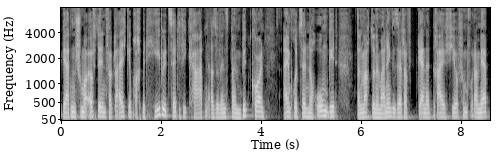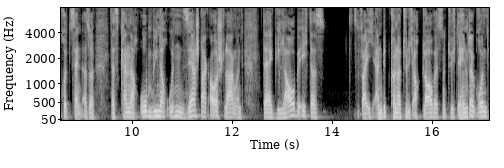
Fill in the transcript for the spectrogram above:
Wir hatten schon mal öfter den Vergleich gebracht mit Hebelzertifikaten. Also wenn es beim Bitcoin ein Prozent nach oben geht, dann macht so eine Mining-Gesellschaft gerne drei, vier, fünf oder mehr Prozent. Also das kann nach oben wie nach unten sehr stark ausschlagen. Und daher glaube ich, dass weil ich an Bitcoin natürlich auch glaube, ist natürlich der Hintergrund,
